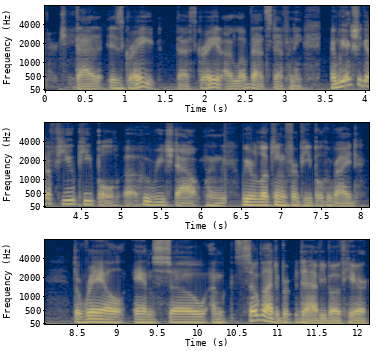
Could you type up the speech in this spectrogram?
energy. That is great. That's great. I love that, Stephanie. And we actually got a few people uh, who reached out when we, we were looking for people who ride the rail. And so I'm so glad to, to have you both here.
